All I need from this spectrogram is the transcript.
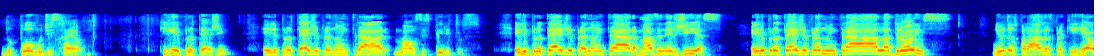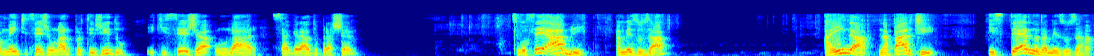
do povo de Israel. O que, que ele protege? Ele protege para não entrar maus espíritos. Ele protege para não entrar más energias. Ele protege para não entrar ladrões. Em outras palavras, para que realmente seja um lar protegido e que seja um lar sagrado para Hashem. Se você abre a mezuzá, ainda na parte externa da mezuzá,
